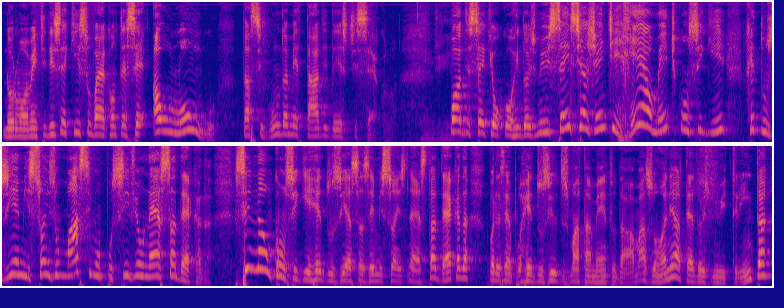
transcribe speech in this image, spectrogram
normalmente diz é que isso vai acontecer ao longo da segunda metade deste século. Pode ser que ocorra em 2100 se a gente realmente conseguir reduzir emissões o máximo possível nessa década. Se não conseguir reduzir essas emissões nesta década, por exemplo, reduzir o desmatamento da Amazônia até 2030,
